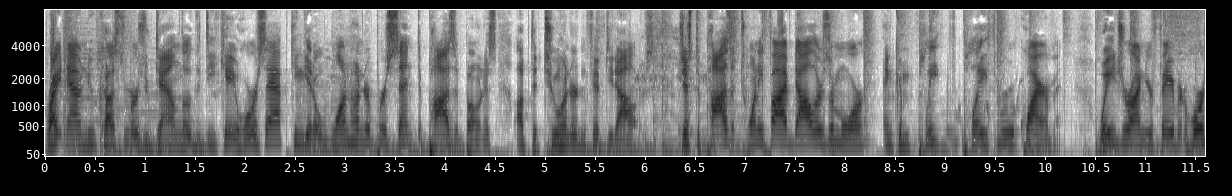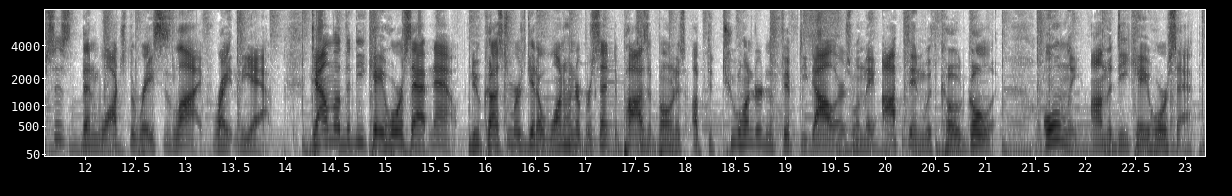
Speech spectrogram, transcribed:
Right now, new customers who download the DK Horse app can get a 100% deposit bonus up to $250. Just deposit $25 or more and complete the playthrough requirement. Wager on your favorite horses, then watch the races live right in the app. Download the DK Horse app now. New customers get a 100% deposit bonus up to $250 when they opt in with code GOLIT. Only on the DK Horse app.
